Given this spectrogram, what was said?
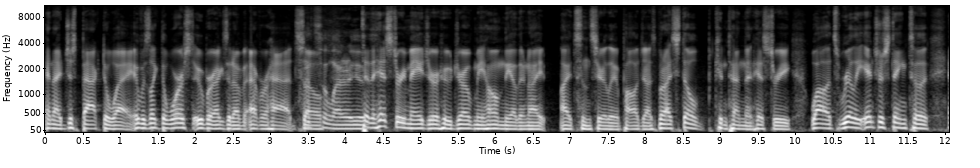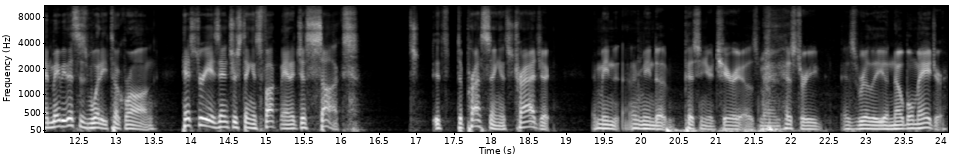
And I just backed away. It was like the worst Uber exit I've ever had. So to the history major who drove me home the other night, I sincerely apologize. But I still contend that history, while it's really interesting to, and maybe this is what he took wrong. History is interesting as fuck, man. It just sucks. It's, it's depressing. It's tragic. I mean, I mean to piss in your Cheerios, man. history is really a noble major.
